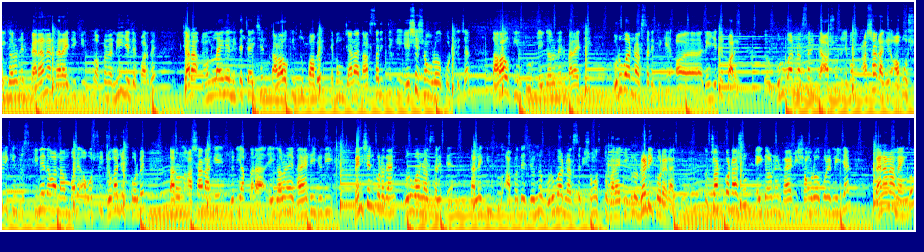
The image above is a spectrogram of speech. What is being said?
এই ধরনের ব্যানানার ভ্যারাইটি কিন্তু আপনারা নিয়ে যেতে পারবেন। যারা অনলাইনে নিতে চাইছেন, তারাও কিন্তু পাবেন এবং যারা নার্সারি থেকে এসে সংগ্রহ করতে চান, তারাও কিন্তু এই ধরনের ভ্যারাইটি গুরুবার নার্সারি থেকে নিয়ে যেতে পারেন। তো গুরুবার নার্সারিতে আসুন এবং আসার আগে অবশ্যই কিন্তু স্ক্রিনে দেওয়া নাম্বারে অবশ্যই যোগাযোগ করবেন। কারণ আসার আগে যদি আপনারা এই ধরনের ভ্যারাইটি যদি মেনশন করে দেন গুরুবার নার্সারিতে, তাহলে কিন্তু আপনাদের জন্য গুরুবার নার্সারি সমস্ত ভ্যারাইটিগুলো রেডি করে রাখবে। তো চটপট আসুন, এই ধরনের ভ্যারাইটি সংগ্রহ করে নিয়ে যান। ব্যানানা ম্যাঙ্গো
